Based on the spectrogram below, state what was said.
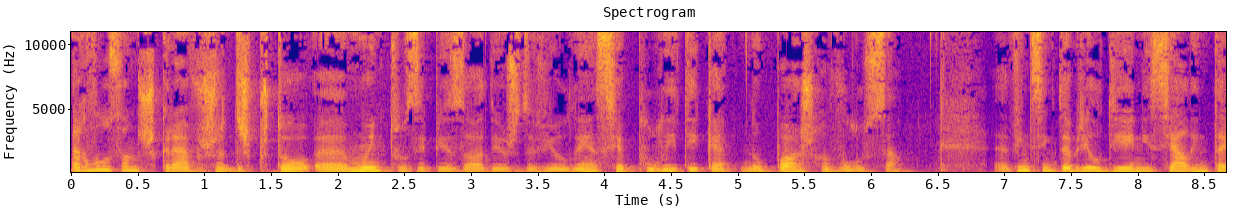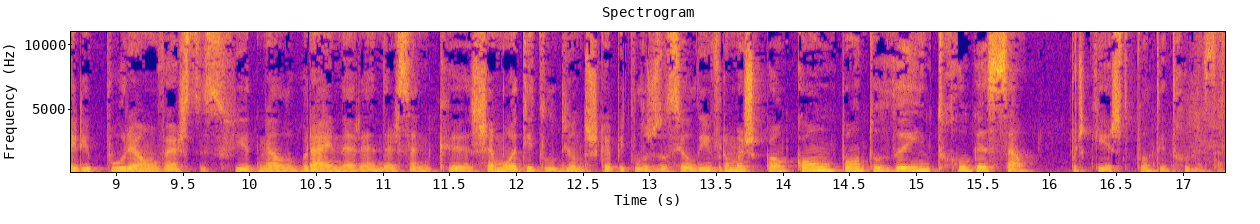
A Revolução dos Escravos despertou uh, muitos episódios de violência política no pós-revolução. 25 de Abril, dia inicial inteiro e puro, é um verso de Sofia de Melo Breiner Anderson que chamou a título de um dos capítulos do seu livro, mas com, com um ponto de interrogação. Porquê este ponto de interrogação?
